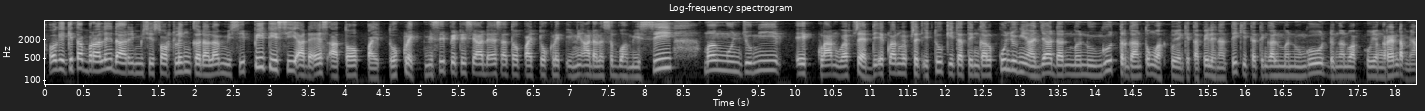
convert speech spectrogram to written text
Oke, kita beralih dari misi sorting ke dalam misi PTC ADS atau Pay to Click. Misi PTC ADS atau Pay to Click ini adalah sebuah misi mengunjungi iklan website. Di iklan website itu kita tinggal kunjungi aja dan menunggu tergantung waktu yang kita pilih. Nanti kita tinggal menunggu dengan waktu yang random ya.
